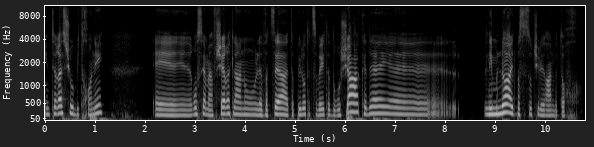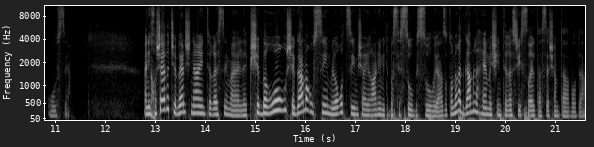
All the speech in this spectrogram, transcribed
אינטרס שהוא ביטחוני. אה, רוסיה מאפשרת לנו לבצע את הפעילות הצבאית הדרושה כדי אה, למנוע התבססות של איראן בתוך רוסיה. אני חושבת שבין שני האינטרסים האלה, כשברור שגם הרוסים לא רוצים שהאיראנים יתבססו בסוריה, זאת אומרת, גם להם יש אינטרס שישראל תעשה שם את העבודה.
